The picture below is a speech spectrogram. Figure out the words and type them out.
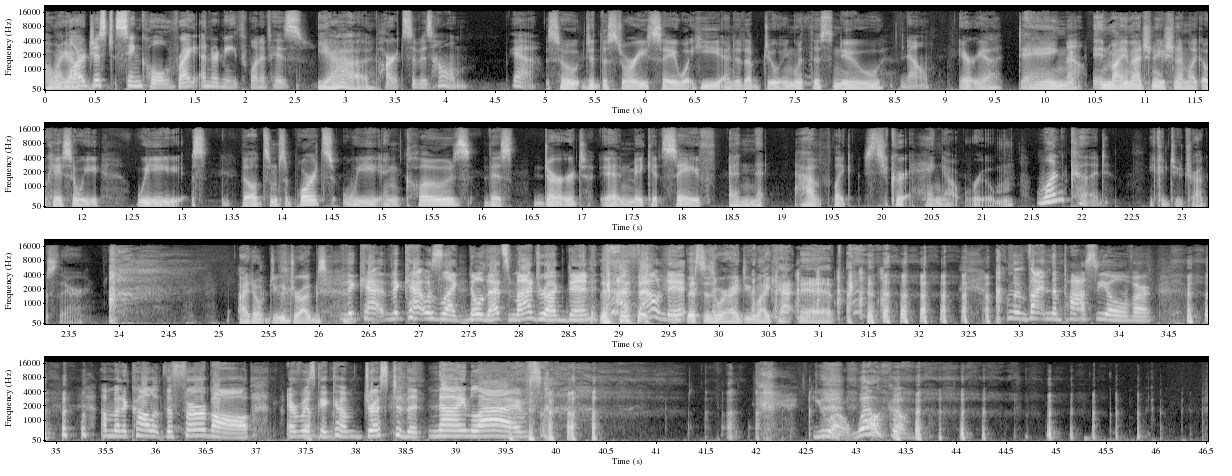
oh my god. largest sinkhole right underneath one of his Yeah. parts of his home. Yeah, So did the story say what he ended up doing with this new no. area? Dang. No. In my imagination, I'm like, okay, so we we s- build some supports, we enclose this dirt and make it safe, and have like secret hangout room. One could. You could do drugs there. I don't do drugs. The cat the cat was like, "No, that's my drug den. I found it. This is where I do my catnip. I'm inviting the posse over. I'm gonna call it the fur ball. Everyone's gonna come dressed to the nine lives. you are welcome.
